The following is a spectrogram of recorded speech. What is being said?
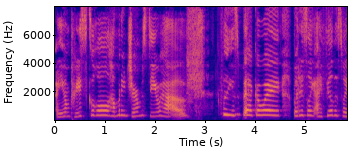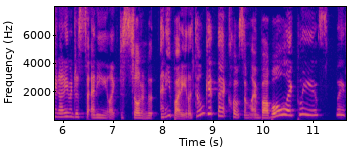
are you in preschool? How many germs do you have? Please back away. But it's like I feel this way not even just to any like just children, to anybody. Like, don't get that close in my bubble. Like, please, please.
